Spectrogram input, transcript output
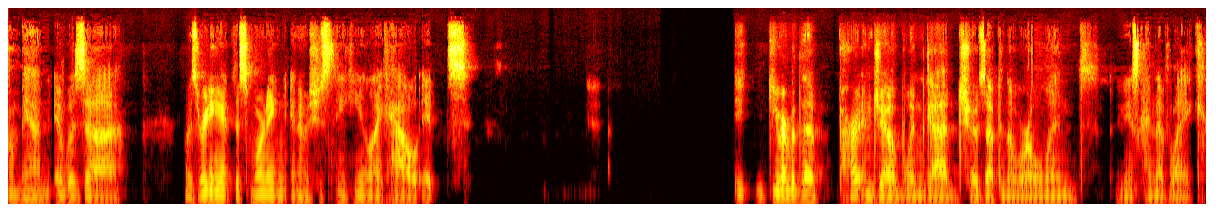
oh man, it was. uh I was reading it this morning, and I was just thinking like how it's. Do you remember the part in Job when God shows up in the whirlwind and he's kind of like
